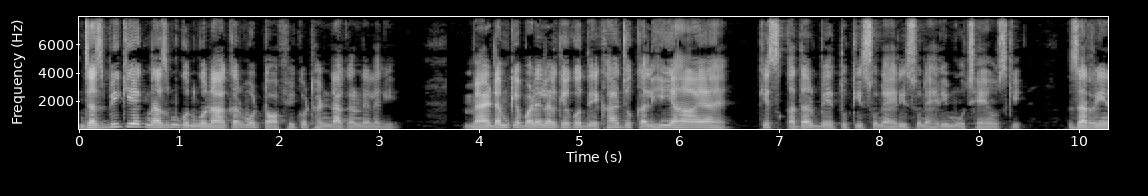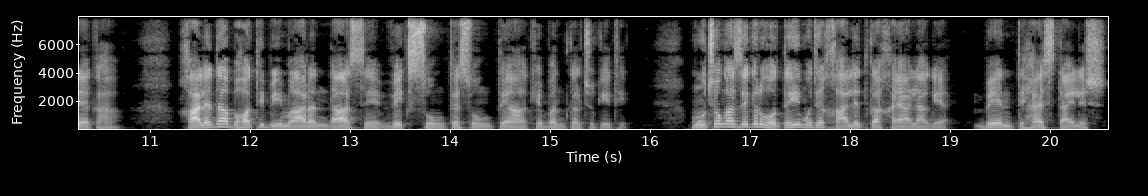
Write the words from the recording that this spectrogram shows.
جذبی کی ایک نظم گنگنا کر وہ ٹافی کو ٹھنڈا کرنے لگی۔ میڈم کے بڑے لڑکے کو دیکھا جو کل ہی یہاں آیا ہے، کس قدر بے تکی سنہری سنہری مونچھے ہیں اس کی زرری نے کہا۔ خالدہ بہت ہی بیمار انداز سے وکس سونگتے سونگتے آنکھیں بند کر چکی تھی۔ مونچھوں کا ذکر ہوتے ہی مجھے خالد کا خیال آ گیا۔ بے انتہا اسٹائلش۔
